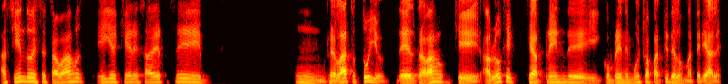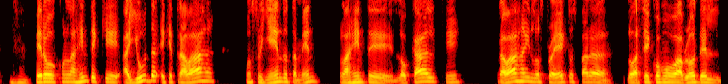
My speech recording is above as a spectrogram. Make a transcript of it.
fazendo esses trabalhos, ela quer saber se um relato tuyo del trabajo que habló que, que aprende y comprende mucho a partir de los materiales, pero con la gente que ayuda y que trabaja construyendo también, la gente local que trabaja en los proyectos para lo hacer como habló del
